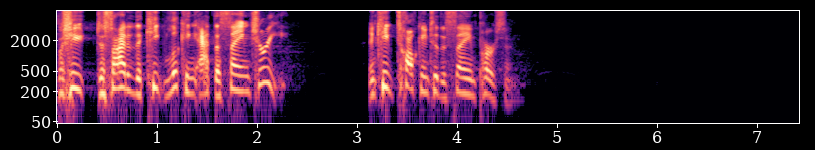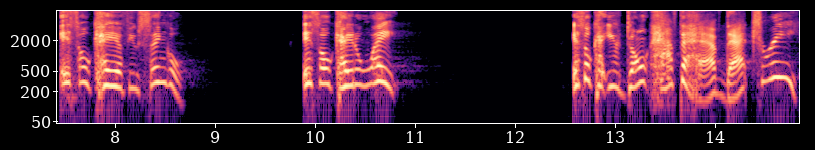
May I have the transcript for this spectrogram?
But she decided to keep looking at the same tree and keep talking to the same person. It's okay if you're single. It's okay to wait. It's okay. You don't have to have that tree.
